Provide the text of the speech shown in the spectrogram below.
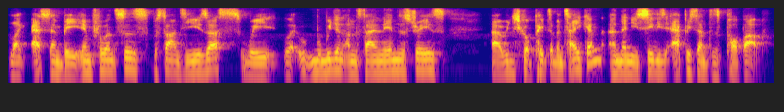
like SMB influencers were starting to use us. We like, we didn't understand the industries. Uh, we just got picked up and taken, and then you see these epicenters pop up.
